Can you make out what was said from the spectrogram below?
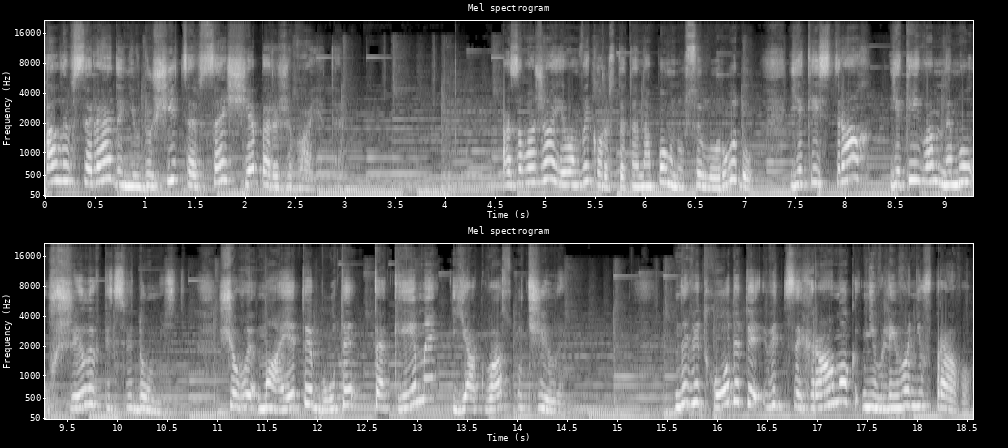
але всередині в душі це все ще переживаєте. А заважає вам використати на повну силу роду якийсь страх, який вам немов вшили в підсвідомість, що ви маєте бути такими, як вас учили. Не відходите від цих рамок ні вліво, ні вправо.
